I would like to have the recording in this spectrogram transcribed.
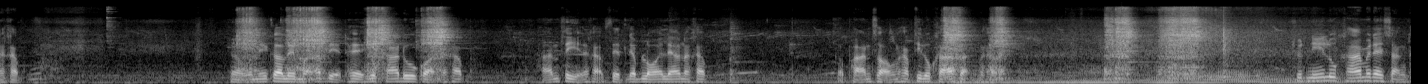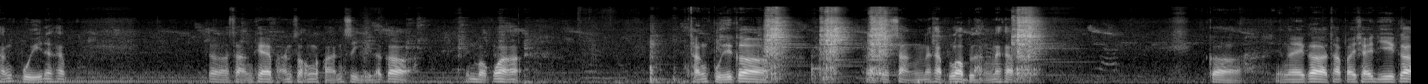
นะครับ ววันนี้ก็เลยมาอัปเดตให้ลูกค้าดูก่อนนะครับผานสี่นะครับ เสร็จเรียบร้อยแล้วนะครับ กับผานสองนะครับที่ลูกค้าสั่งนะครับ ชุดนี้ลูกค้าไม่ได้สั่งทั้งปุ๋ยนะครับ ก็สั่งแค่ผานสองกับผานสี่แล้วก็เห็นบอกว่าทั้งปุ๋ยก็อาจจะสั่งนะครับ รอบหลังนะครับ ก็ยังไงก็ถ้าไปใช้ดีก็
